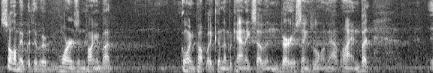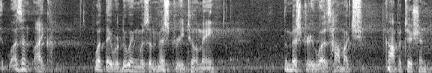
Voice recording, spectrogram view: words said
saw me, but they were more in talking about going public and the mechanics of it and various things along that line. But it wasn't like what they were doing was a mystery to me. The mystery was how much competition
